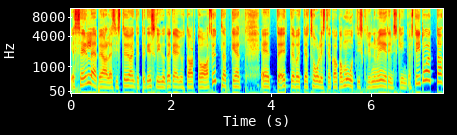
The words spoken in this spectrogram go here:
ja selle peale siis Tööandjate Keskliidu tegevjuht Arto Aas ütlebki, et et ettevõtjad soolist ega ka muud diskrimineerimist kindlasti ei toeta,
